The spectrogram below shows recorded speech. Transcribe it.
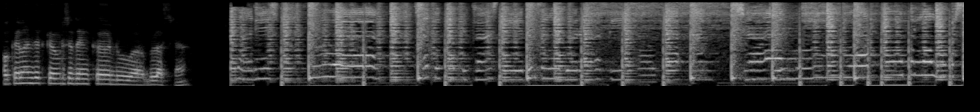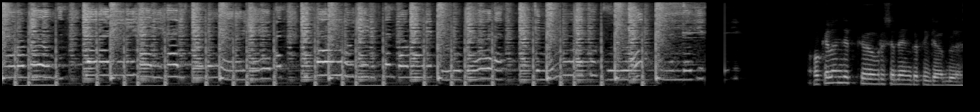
Oke lanjut ke preset yang ke-12 ya Oke lanjut ke preset yang ke-13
